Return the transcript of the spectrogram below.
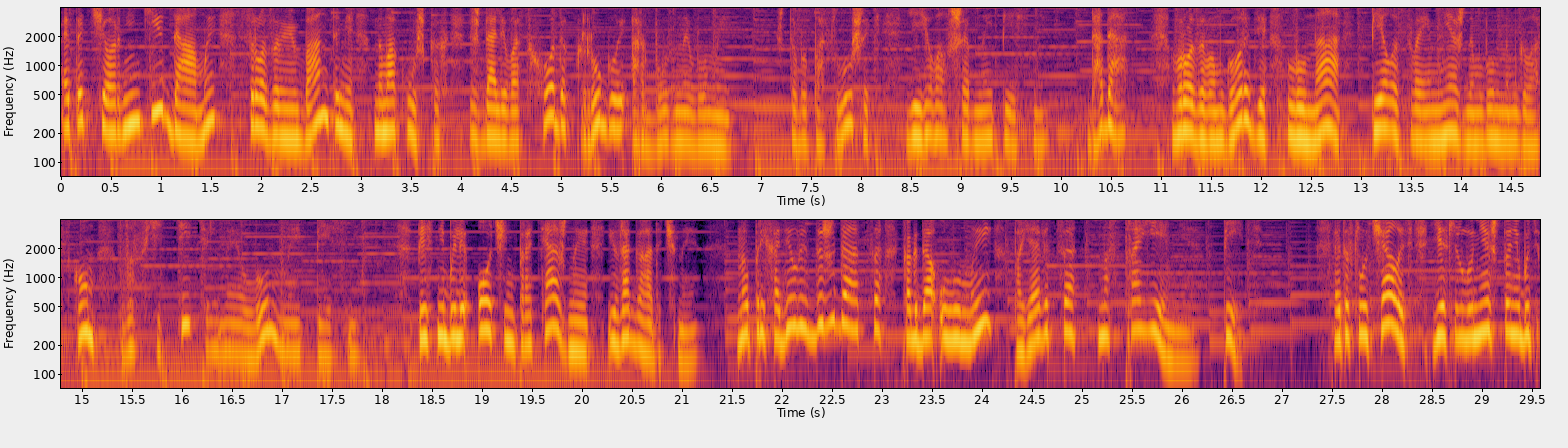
Это черненькие дамы с розовыми бантами на макушках ждали восхода круглой арбузной луны, чтобы послушать ее волшебные песни. Да-да, В розовом городе луна пела своим нежным лунным голоском восхитительные лунные песни. Песни были очень протяжные и загадочные, но приходилось дожидаться, когда у луны появится настроение петь. Это случалось, если луне что-нибудь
